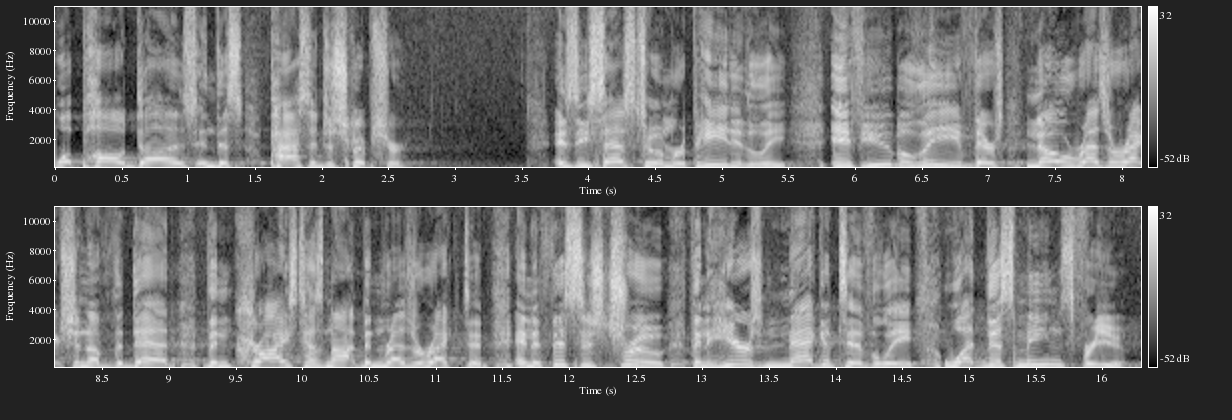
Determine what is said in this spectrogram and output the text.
what Paul does in this passage of Scripture is he says to him repeatedly, If you believe there's no resurrection of the dead, then Christ has not been resurrected. And if this is true, then here's negatively what this means for you.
